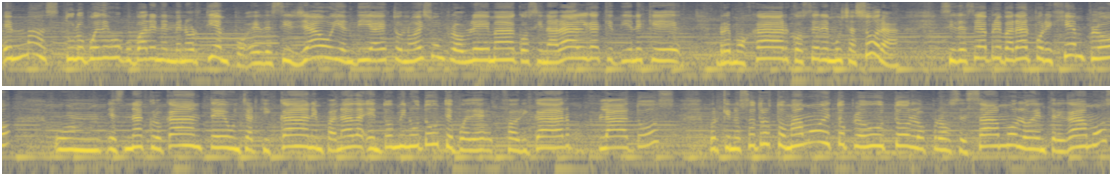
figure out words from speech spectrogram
Es más, tú lo puedes ocupar en el menor tiempo, es decir, ya hoy en día esto no es un problema cocinar algas que tienes que remojar, cocer en muchas horas. Si desea preparar, por ejemplo, un snack crocante, un charquicán, empanada, en dos minutos usted puede fabricar platos, porque nosotros tomamos estos productos, los procesamos, los entregamos,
